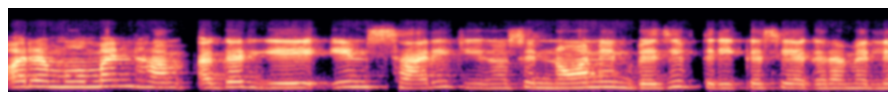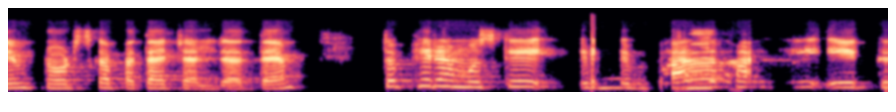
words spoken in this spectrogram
और अमूमन हम, अगर ये इन सारी चीज़ों से नॉन इन्वेजिव तरीके से अगर हमें लिम्फ नोड्स का पता चल जाता है तो फिर हम उसके बाद हाँ। दफ़ा एक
